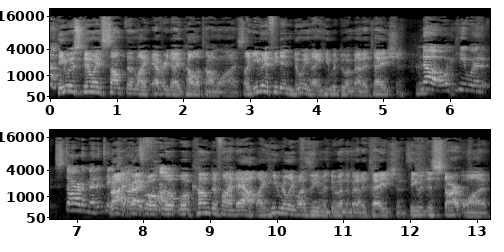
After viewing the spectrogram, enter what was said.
he was doing something like everyday Peloton wise. Like even if he didn't do anything, he would do a meditation. No, he would start a meditation. Right, right. Well, well, well, come to find out, like he really wasn't even doing the meditations. He would just start one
